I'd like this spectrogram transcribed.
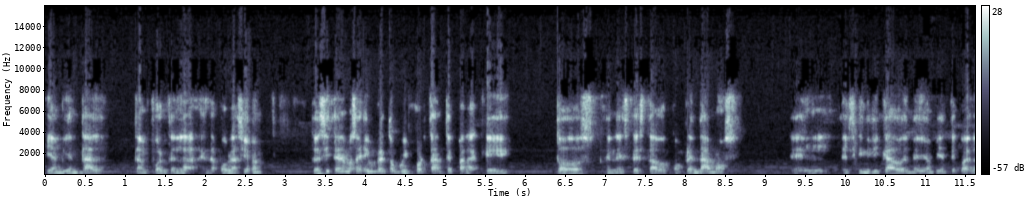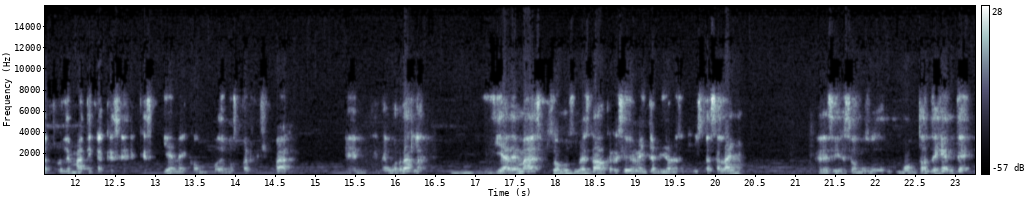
y ambiental tan fuerte en la, en la población. Entonces sí tenemos ahí un reto muy importante para que todos en este estado comprendamos el, significado del medio ambiente, cuál es la problemática que se, que se tiene, cómo podemos participar en, en abordarla. Y además pues, somos un estado que recibe 20 millones de turistas al año. Es decir, somos un montón de gente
